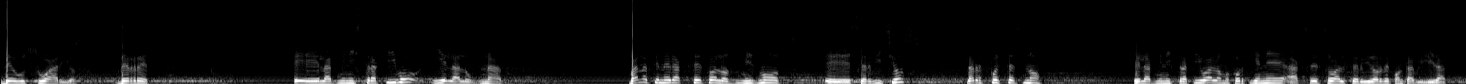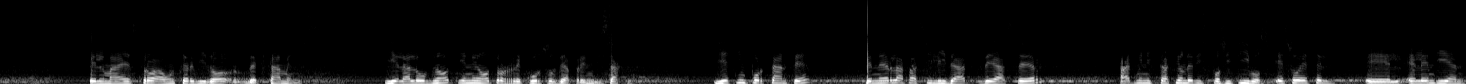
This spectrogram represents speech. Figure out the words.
de usuarios de red, el administrativo y el alumnado. ¿Van a tener acceso a los mismos eh, servicios? La respuesta es no. El administrativo a lo mejor tiene acceso al servidor de contabilidad el maestro a un servidor de exámenes y el alumno tiene otros recursos de aprendizaje. Y es importante tener la facilidad de hacer administración de dispositivos. Eso es el, el, NDN,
